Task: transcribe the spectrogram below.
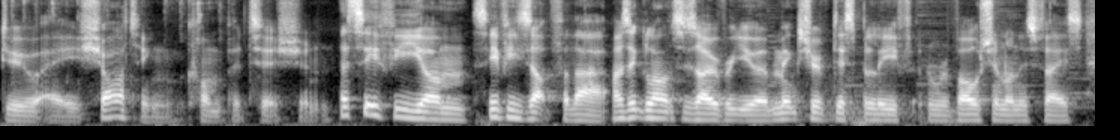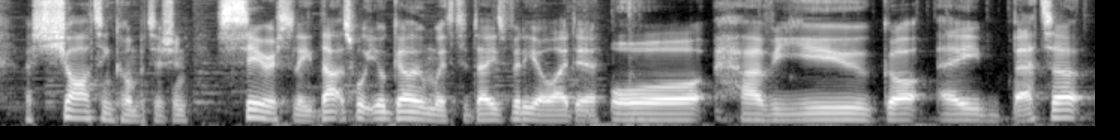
do a sharting competition. Let's see if he um see if he's up for that. Isaac glances over at you, a mixture of disbelief and revulsion on his face. A sharting competition? Seriously, that's what you're going with today's video idea? Or have you got a better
